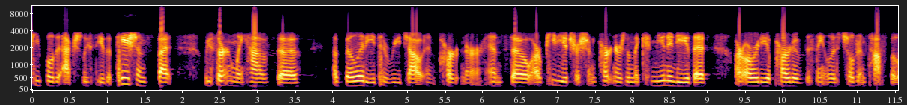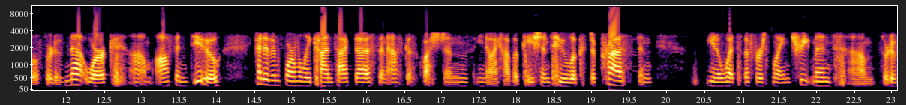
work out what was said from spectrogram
people to actually see the patients, but we certainly have the ability to reach out and partner. And so our pediatrician partners in the community that are already a part of the St. Louis Children's Hospital sort of network um, often do kind of informally contact us and ask us questions. You know, I have a patient who looks depressed and you know, what's the first line treatment, um, sort of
